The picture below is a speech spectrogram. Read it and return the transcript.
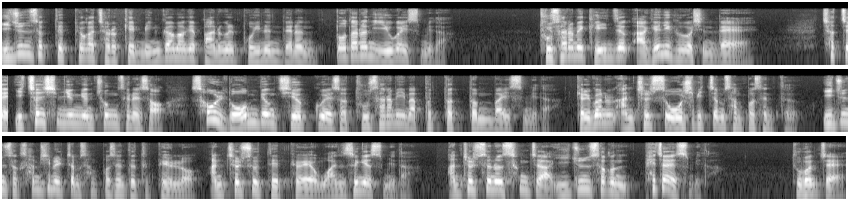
이준석 대표가 저렇게 민감하게 반응을 보이는 데는 또 다른 이유가 있습니다. 두 사람의 개인적 악연이 그것인데 첫째 2016년 총선에서 서울 노원병 지역구에서 두 사람이 맞붙었던 바 있습니다. 결과는 안철수 52.3% 이준석 31.3% 득표율로 안철수 대표의 완승이었습니다. 안철수는 승자 이준석은 패자였습니다. 두 번째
